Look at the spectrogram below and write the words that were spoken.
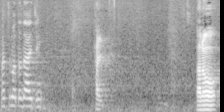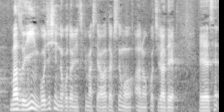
松本大臣。はいあのまず委員ご自身のことにつきましては、私どもあのこちらで、えー、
